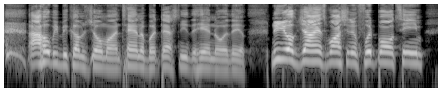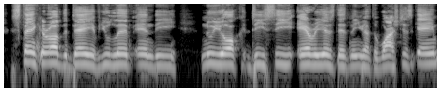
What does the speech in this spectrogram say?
I hope he becomes Joe Montana, but that's neither here nor there. New York Giants, Washington football team, stinker of the day. If you live in the New York, DC areas, that means you have to watch this game.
